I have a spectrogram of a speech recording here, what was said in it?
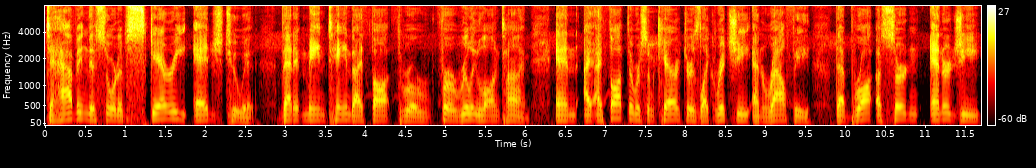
to having this sort of scary edge to it that it maintained, I thought, through a, for a really long time. And I, I thought there were some characters like Richie and Ralphie that brought a certain energy.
